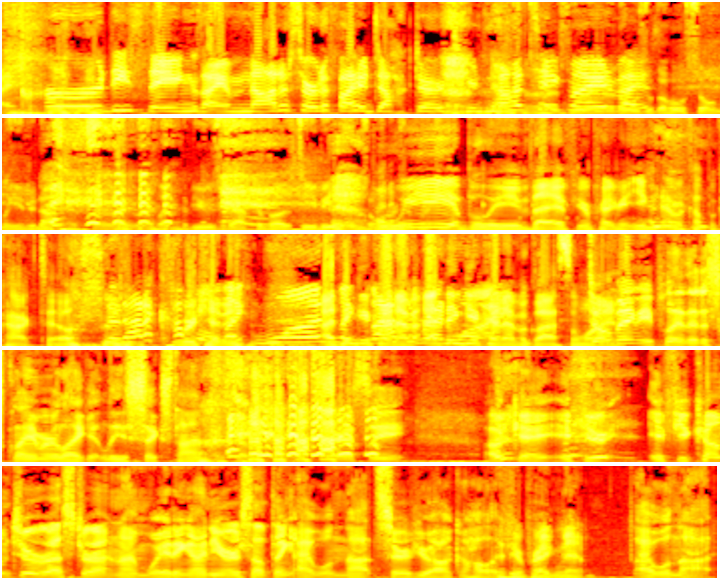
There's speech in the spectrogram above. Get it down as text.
I've heard these things. I am not a certified doctor. Do not take my Those advice. are the hosts only and do not necessarily reflect the views of AfterBuzz TV. and so on and so forth. we believe that if you're pregnant, you can have a couple cocktails. No, not a couple, We're kidding. like one, I think like, you can have. I red think you can have a glass of wine. Don't make me play the disclaimer like at least six times. Seriously. Okay, if you're if you come to a restaurant and I'm waiting on you or something, I will not serve you alcohol. if you're pregnant. I will not.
